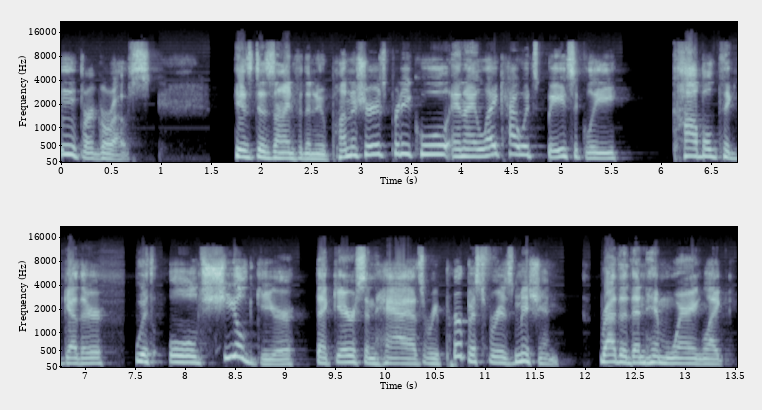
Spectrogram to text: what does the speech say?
super gross. His design for the new Punisher is pretty cool, and I like how it's basically cobbled together with old shield gear that Garrison has repurposed for his mission, rather than him wearing like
